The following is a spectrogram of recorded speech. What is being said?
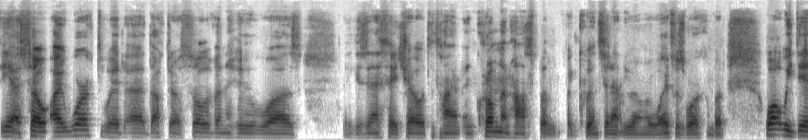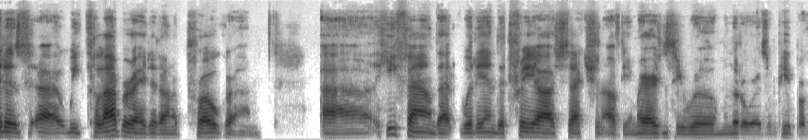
yeah. So I worked with uh, Dr. O'Sullivan, who was, I think, his SHO at the time in Crumlin Hospital, but coincidentally, where my wife was working. But what we did is uh, we collaborated on a program. Uh, he found that within the triage section of the emergency room, in other words, when people were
